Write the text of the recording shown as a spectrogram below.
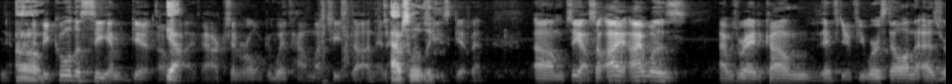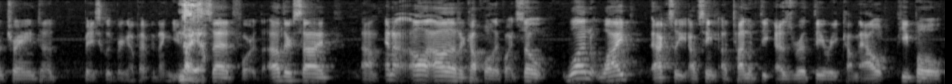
Yeah. Um, It'd be cool to see him get a Yeah. live action role with how much he's done and Absolutely. much he's given. Um, so yeah, so I, I was I was ready to come if you, if you were still on the Ezra train to basically bring up everything you No, yeah. said for the other side, um, and I- I'll, I'll add a couple other points. So one, why actually I've seen a ton of the Ezra theory come out. People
